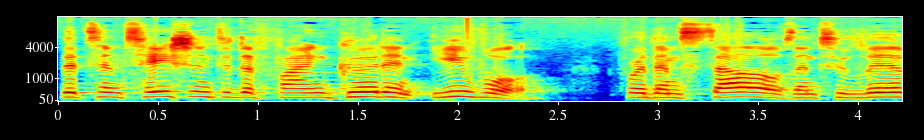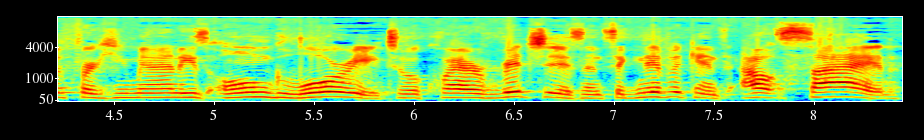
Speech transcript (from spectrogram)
The temptation to define good and evil for themselves and to live for humanity's own glory, to acquire riches and significance outside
